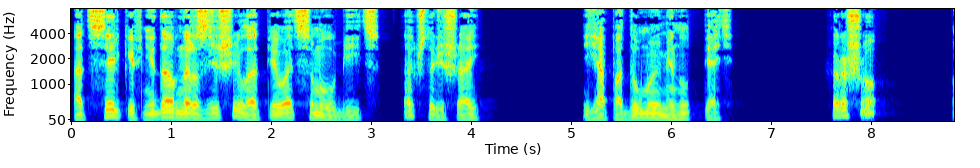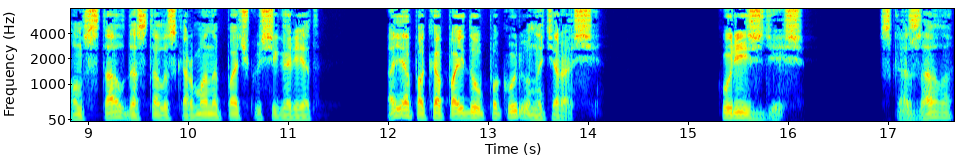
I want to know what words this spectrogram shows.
а церковь недавно разрешила отпевать самоубийц, так что решай. Я подумаю минут пять. Хорошо. Он встал, достал из кармана пачку сигарет. А я пока пойду покурю на террасе. Кури здесь, — сказала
